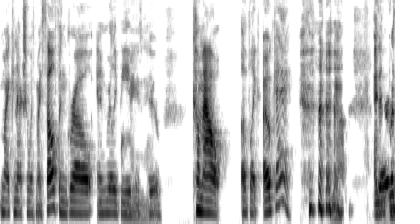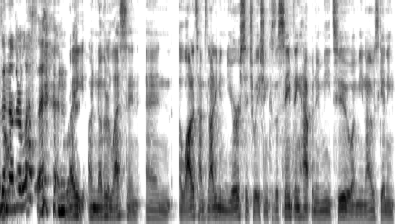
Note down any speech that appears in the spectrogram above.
my connection with myself and grow and really be Amazing. able to come out of like, okay. yeah. And there was you know, another lesson. right. Another lesson. And a lot of times, not even your situation, because the same thing happened to me too. I mean, I was getting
